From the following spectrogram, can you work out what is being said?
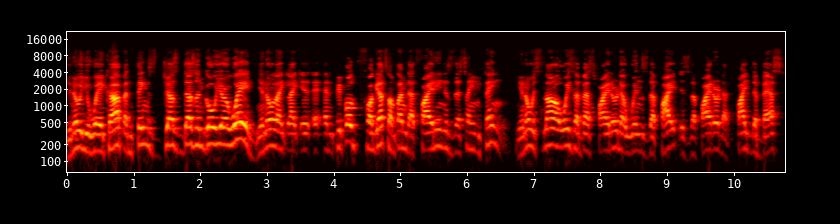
you know, you wake up and things just doesn't go your way, you know, like like, and people forget sometimes that fighting is the same thing. You know, it's not always the best fighter that wins the fight. It's the fighter that fight the best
